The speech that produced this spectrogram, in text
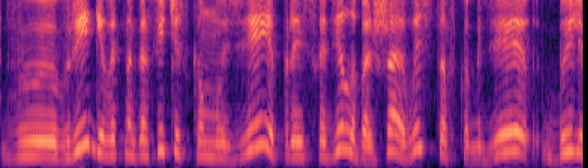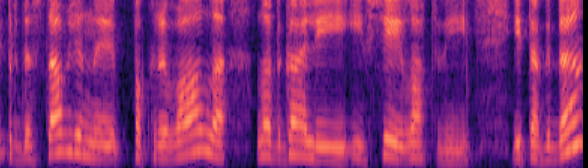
в, Риге в этнографическом музее происходила большая выставка, где были предоставлены покрывала Латгалии и всей Латвии. И тогда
